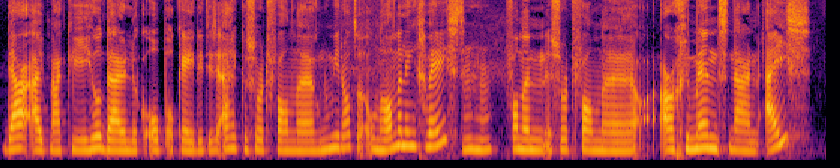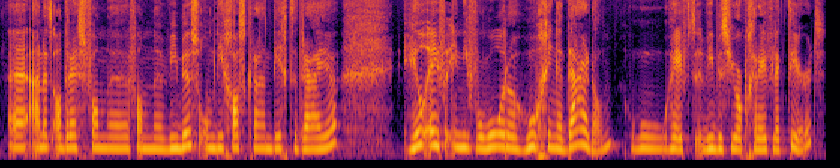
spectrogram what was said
Daaruit maak je heel duidelijk op, oké, dit is eigenlijk een soort van, eh, hoe noem je dat, een onderhandeling geweest. Van een soort van eh, argument naar een eis eh, aan het adres van, eh, van eh, Wiebes om die gaskraan dicht te draaien. Heel even in die verhoren, hoe ging het daar dan? Hoe heeft Wiebes hierop gereflecteerd?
